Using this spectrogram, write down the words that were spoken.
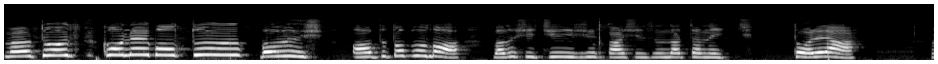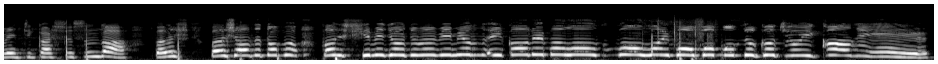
Mertens kale baktı. Barış. Aldı topuna. Barış için işin karşısında Tanic. Torreira. Rentin karşısında. Barış, Barış aldı topu. Barış kimi gördüğümü bilmiyorum. Icardi bala, vallahi bomba bomba kaçıyor Icardi.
